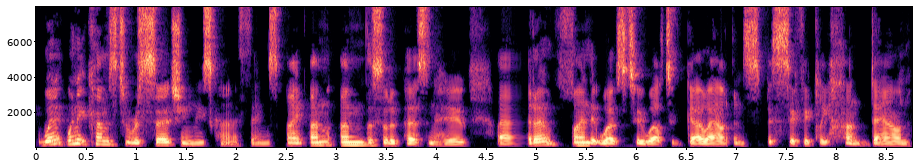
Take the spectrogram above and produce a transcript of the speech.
when when it comes to researching these kind of things, I, am I'm, I'm the sort of person who I don't find it works too well to go out and specifically hunt down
